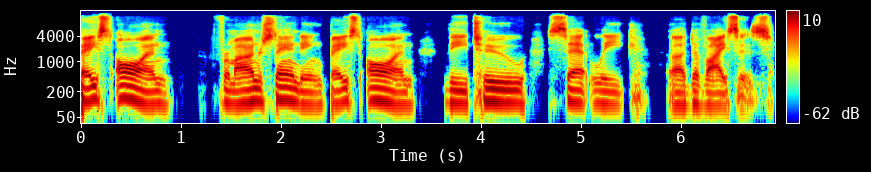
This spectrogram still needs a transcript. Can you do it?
based on from my understanding based on the two set leak uh, devices.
